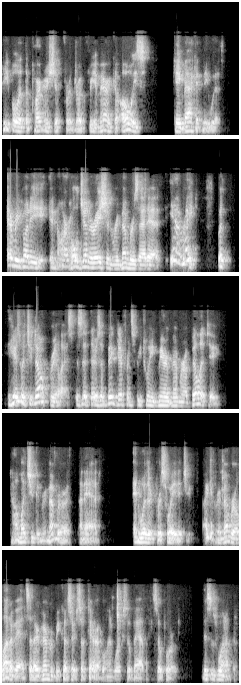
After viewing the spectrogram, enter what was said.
people at the Partnership for a Drug-Free America always came back at me with. Everybody in our whole generation remembers that ad. Yeah, right. But here's what you don't realize is that there's a big difference between mere memorability how much you can remember an ad and whether it persuaded you. I can remember a lot of ads that I remember because they're so terrible and work so badly, so poorly. This is one of them.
